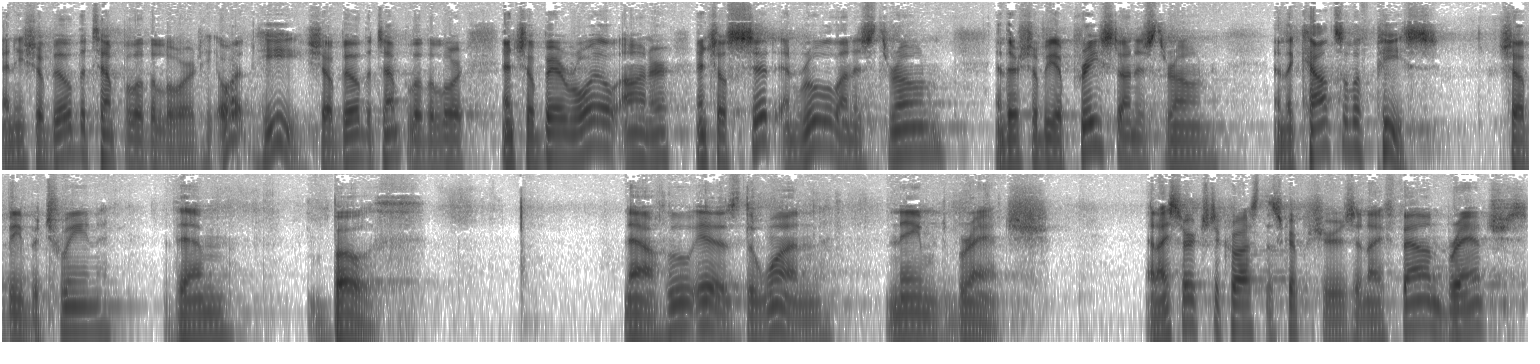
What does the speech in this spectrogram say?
and he shall build the temple of the Lord. He, what? He shall build the temple of the Lord, and shall bear royal honor, and shall sit and rule on his throne, and there shall be a priest on his throne, and the counsel of peace shall be between them both. Now, who is the one named branch? And I searched across the scriptures and I found branch,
